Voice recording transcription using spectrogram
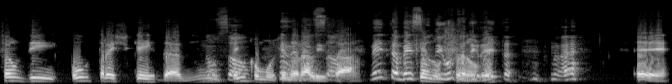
são de ultra esquerda, não, não tem como generalizar. Nem também são de ultra direita, né? não é? É,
